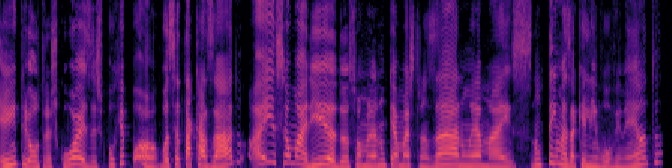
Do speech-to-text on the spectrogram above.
entre outras coisas, porque, pô, você tá casado, aí seu marido, sua mulher não quer mais transar, não é mais. não tem mais aquele envolvimento.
